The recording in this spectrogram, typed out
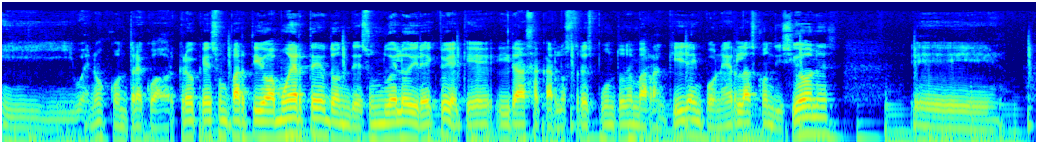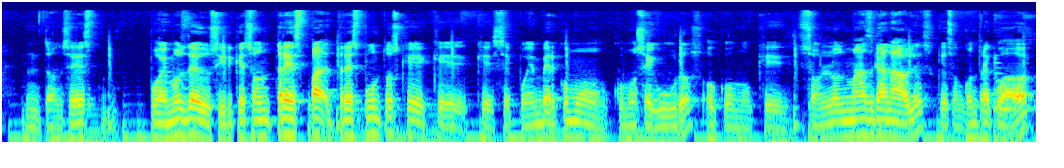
Y bueno, contra Ecuador creo que es un partido a muerte, donde es un duelo directo y hay que ir a sacar los tres puntos en Barranquilla, imponer las condiciones. Eh, entonces podemos deducir que son tres, tres puntos que, que, se pueden ver como, como seguros o como que son los más ganables, que son contra Ecuador.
